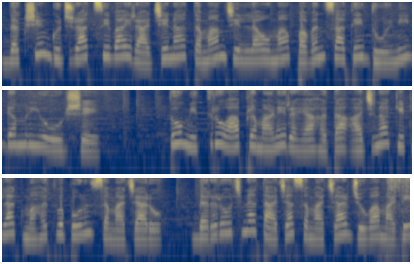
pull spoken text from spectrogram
દક્ષિણ ગુજરાત સિવાય રાજ્યના તમામ જિલ્લાઓમાં પવન સાથે ધૂળની ડમરીઓ ઉડશે. તો મિત્રો આ પ્રમાણે રહ્યા હતા આજના કેટલાક મહત્વપૂર્ણ સમાચારો. દરરોજના તાજા સમાચાર જોવા માટે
